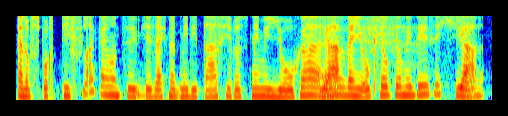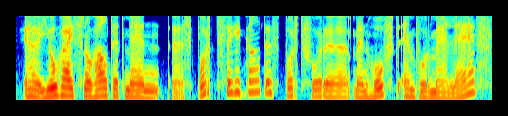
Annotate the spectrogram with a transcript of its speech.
En op sportief vlak, hè, want je zegt net meditatie, rust nemen, yoga, ja. ben je ook heel veel mee bezig? Ja, uh, yoga is nog altijd mijn uh, sport, zeg ik altijd. Sport voor mijn hoofd en voor mijn lijf.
